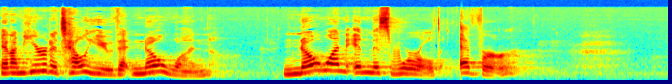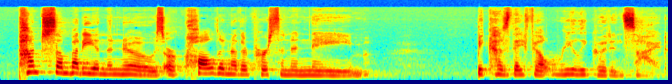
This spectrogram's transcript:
And I'm here to tell you that no one No one in this world ever punched somebody in the nose or called another person a name because they felt really good inside,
